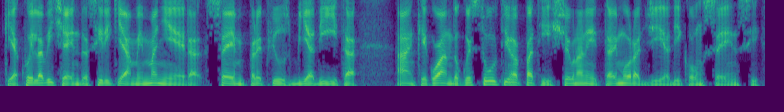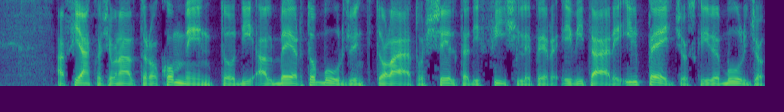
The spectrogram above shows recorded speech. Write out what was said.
che a quella vicenda si richiama in maniera sempre più sbiadita, anche quando quest'ultima patisce una netta emorragia di consensi. A fianco c'è un altro commento di Alberto Burgio intitolato Scelta difficile per evitare il peggio, scrive Burgio.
